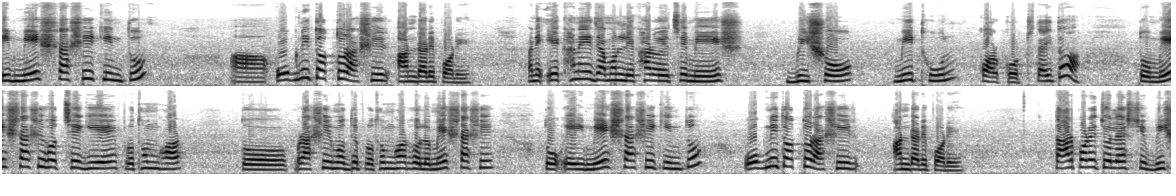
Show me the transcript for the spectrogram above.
এই মেষ রাশি কিন্তু অগ্নিতত্ত্ব রাশির আন্ডারে পড়ে। মানে এখানে যেমন লেখা রয়েছে মেষ, বৃষ, মিথুন, কর্কট, তাই তো? তো মেষ রাশি হচ্ছে গিয়ে প্রথম ঘর। তো রাশির মধ্যে প্রথম ঘর হলো মেষ রাশি। তো এই মেষ রাশি কিন্তু অগ্নিতত্ত্ব রাশির আন্ডারে পড়ে। তারপরে চলে আসছে বৃষ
